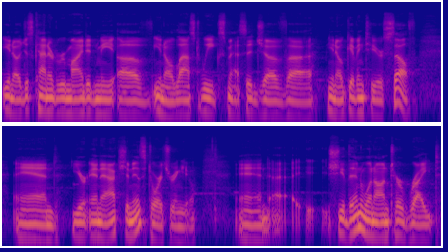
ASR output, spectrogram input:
you know, just kind of reminded me of, you know, last week's message of, uh, you know, giving to yourself. And your inaction is torturing you. And uh, she then went on to write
